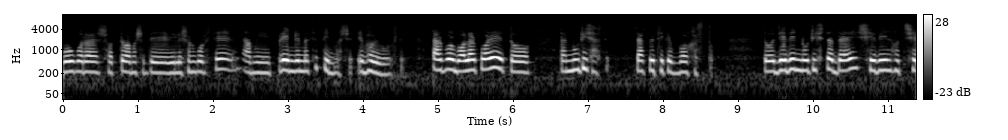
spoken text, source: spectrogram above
বউ করার সত্ত্বেও আমার সাথে রিলেশন করছে। আমি প্রেগনেন্ট আছি তিন মাসে এভাবে বলছে। তারপর বলার পরে তো তার নোটিশ আছে চাকরি থেকে বরখাস্ত। তো যেদিন নোটিশটা দেয় সেদিন হচ্ছে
